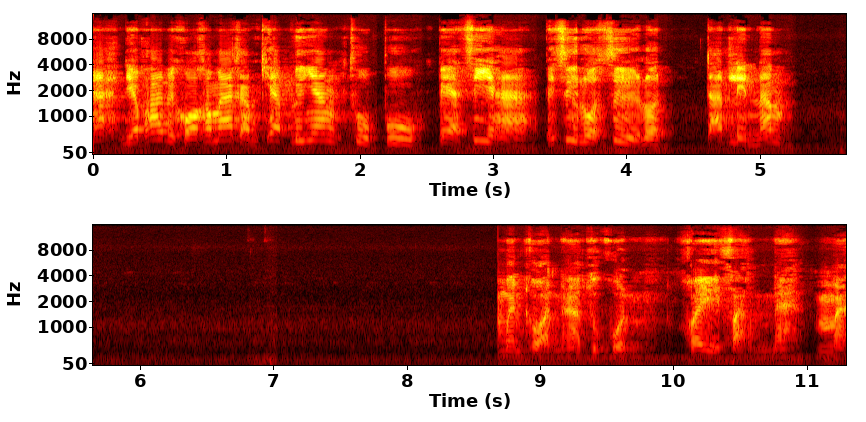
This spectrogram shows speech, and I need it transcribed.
อะเดี๋ยวพาไปขอเข้ามากับแคปหรือยังถูกปูแปดสี่หาไปซื้อรถซื้อรถจัดเลนน้ำเมือนก่อนนะครับทุกคนค่อยฝันนะ มา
